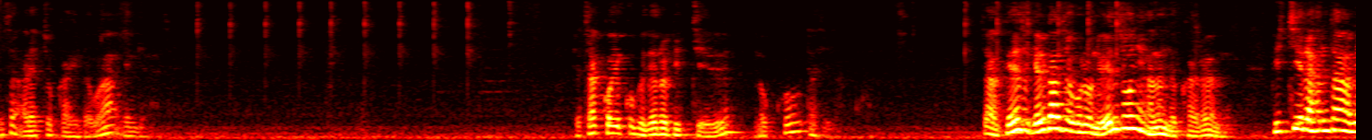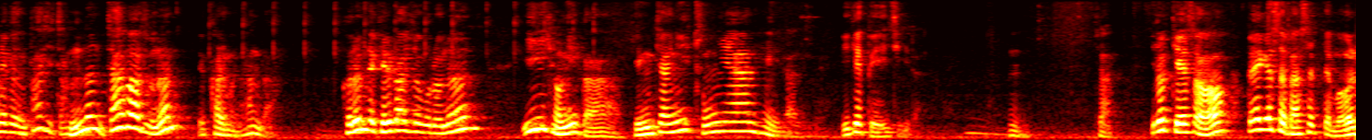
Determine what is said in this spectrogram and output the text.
해서 아래쪽 가이드와 연결하세요. 자, 잡고 있고 그대로 빗질 놓고 다시 잡고. 자, 그래서 결과적으로는 왼손이 하는 역할은 빗질을 한 다음에 그냥 다시 잡는 잡아주는 역할만 한다. 그런데 결과적으로는 이 형이가 굉장히 중요한 행위라는 거예요. 이게 베이직이라는 거예요. 음. 자, 이렇게 해서 백에서 봤을 때 뭘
